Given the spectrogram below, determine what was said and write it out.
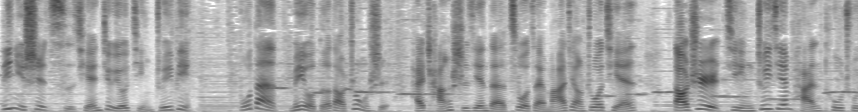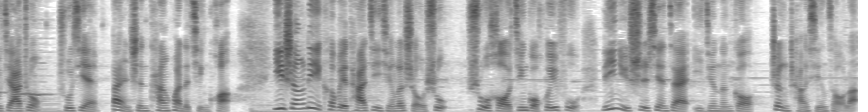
李女士此前就有颈椎病。不但没有得到重视，还长时间地坐在麻将桌前，导致颈椎间盘突出加重，出现半身瘫痪的情况。医生立刻为她进行了手术。术后经过恢复，李女士现在已经能够正常行走了。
